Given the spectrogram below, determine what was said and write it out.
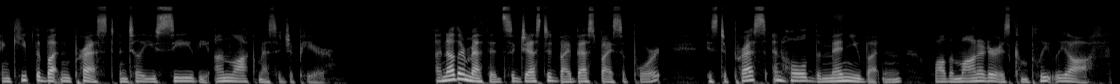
and keep the button pressed until you see the unlock message appear. Another method suggested by Best Buy Support is to press and hold the menu button while the monitor is completely off.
